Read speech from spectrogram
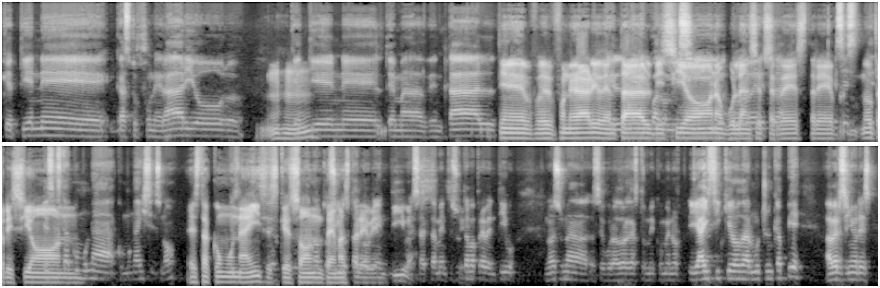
Que tiene gasto funerario, que tiene el tema dental. Tiene eh, funerario, dental, visión, ambulancia terrestre, nutrición. está como una, como una ICES, ¿no? Está como una ICES, que son temas preventivos. Exactamente, es un tema preventivo. No es una aseguradora médico menor. Y ahí sí quiero dar mucho hincapié. A ver, señores,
